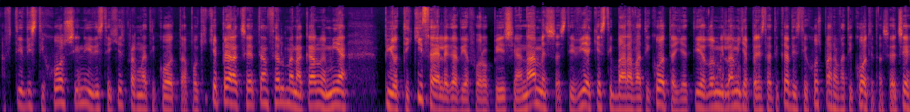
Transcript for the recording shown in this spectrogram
αυτή δυστυχώς είναι η δυστυχής πραγματικότητα. Από εκεί και πέρα, ξέρετε, αν θέλουμε να κάνουμε μια ποιοτική, θα έλεγα, διαφοροποίηση ανάμεσα στη βία και στην παραβατικότητα, γιατί εδώ μιλάμε για περιστατικά δυστυχώς παραβατικότητας, έτσι.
